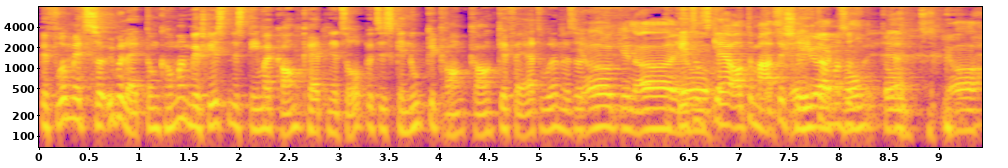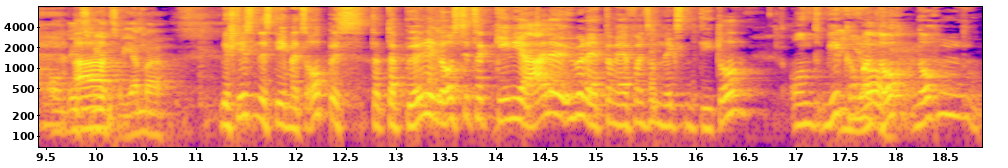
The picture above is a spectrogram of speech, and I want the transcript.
bevor wir jetzt zur Überleitung kommen, wir schließen das Thema Krankheiten jetzt ab. Jetzt ist genug gekrank, krank gefeiert worden. Also Ja, genau. geht's ja. uns gleich automatisch Frühjahr wenn man so, ja. und, ja, und jetzt Ah. wird's wärmer. Wir schließen das Thema jetzt ab. Es, der, der Börne lässt jetzt eine geniale Überleitung einfallen zum nächsten Titel. Und wir kommen Ja. nach, nach, dem-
